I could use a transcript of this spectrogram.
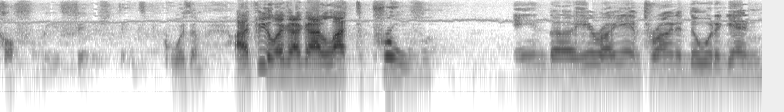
tough for me to finish things because I'm I feel like I got a lot to prove and uh, here I am trying to do it again,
